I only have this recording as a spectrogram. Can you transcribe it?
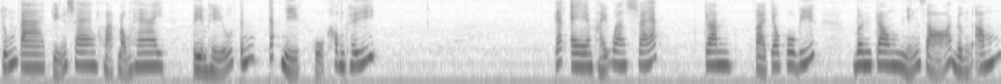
Chúng ta chuyển sang hoạt động 2 Tìm hiểu tính cách nhiệt của không khí. Các em hãy quan sát tranh và cho cô biết Bên trong những giỏ đựng ấm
